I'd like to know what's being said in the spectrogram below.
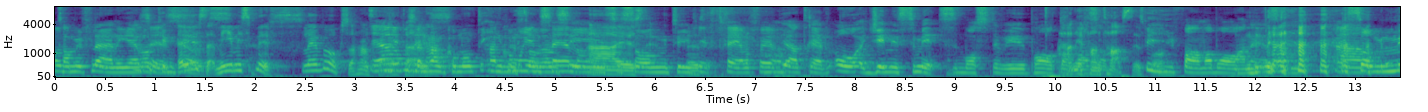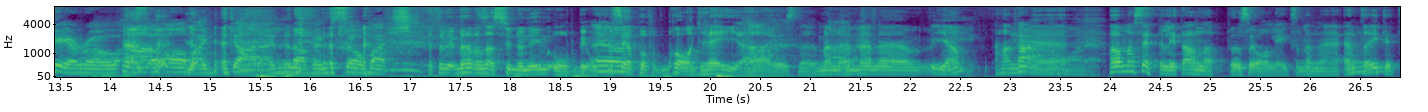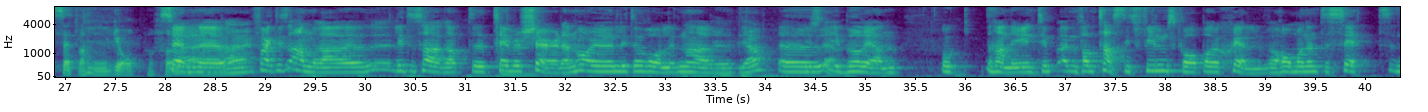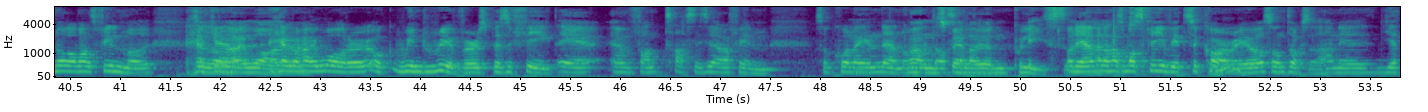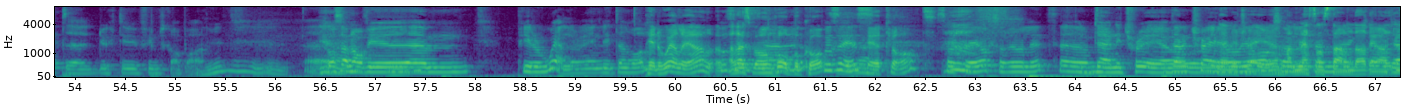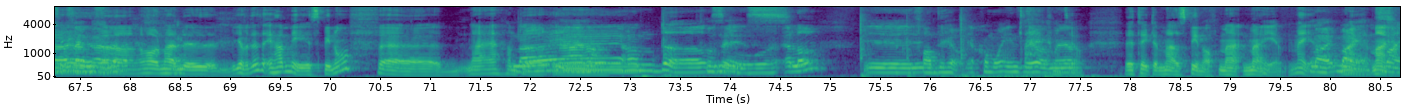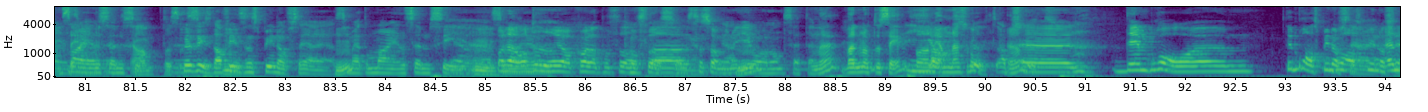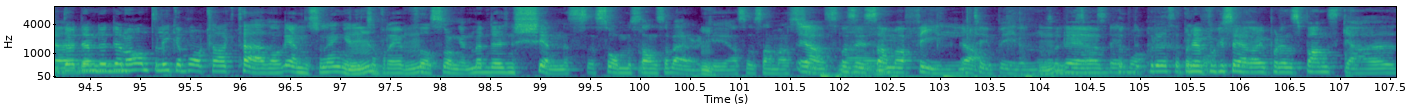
och- Tommy Flanagan och Kim Precis. Ja, just det. Coates. Men Jimmy Smith lever också. Han ska Ja. Och sen han kommer inte Han in kommer in förrän senare. i Ah, säsong typ Typ tre eller fyra. Ja, tre. Och Jimmy Smiths måste vi ju prata om. Han är alltså. fantastiskt Fy bra. fan vad bra han är som, som Nero. Alltså, oh my god, I love him so much. Jag tror vi behöver en sån här synonymordbok. Vi ser på bra grejer här just nu. Men, Ja, men eh, ja. Han, Fan eh, han är. har man sett det lite annat så liksom. Men eh, inte riktigt sett vad han går på för. Sen Nej. faktiskt andra, lite så här att Taylor Sheridan har ju en liten roll i den här Ja, eh, det. i början. Och han är ju en, typ, en fantastisk filmskapare själv. Har man inte sett några av hans filmer Hell or High Water. Hell or High Water och Wind River specifikt är en fantastisk jävla film. Så kolla in den om han spelar ju en polis. Och det är väl han som har skrivit Sicario Mm. och sånt också. Han är jätteduktig filmskapare. Mm. Eh, Och sen har vi ju ehm, Peter Weller i en liten roll. Peter Weller ja, som har en eh, Robocop. precis. Helt klart. Så det är också roligt. Ehm, Danny Trejo. Danny Trejo. Danny jag Trejo, han är nästan standard i eh, allt. Ja, ja, ja. Ja, har de här, jag vet inte, är han med i spin-off? Eh, Nej, han dör Nej, han, han- dör Precis. Eller? eh, Fan inte ihåg. Jag kommer inte ihåg Kommer men inte jag, ihåg. Jag tänkte de här spin-off, Mayan, Mayan, Mayan, Mayan, Mayan, Mayans. MC. Ja, precis. Precis, där Mm. finns en spin-off-serie som Mm. heter Mayans MC. ja. Mm. Och där har du och jag kollat på första, första säsongen. säsongen och Mm. Johan har inte sett den. Nej, var det något att se? Bara Ja, nämna absolut, absolut. Eh, det är en bra... ehm, Det är en bra spin-off-serie. Den, den, den, Den- har inte lika bra karaktärer än så länge Mm. liksom, för det är Mm. första säsongen. Men den känns som Sons of Anarchy. Alltså samma Ja, känsla. precis. Samma fil Ja. typ i den. Mm. Så Så det, det, är, är, det är på, bra. på det Och den bra. fokuserar ju på den spanska eh,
